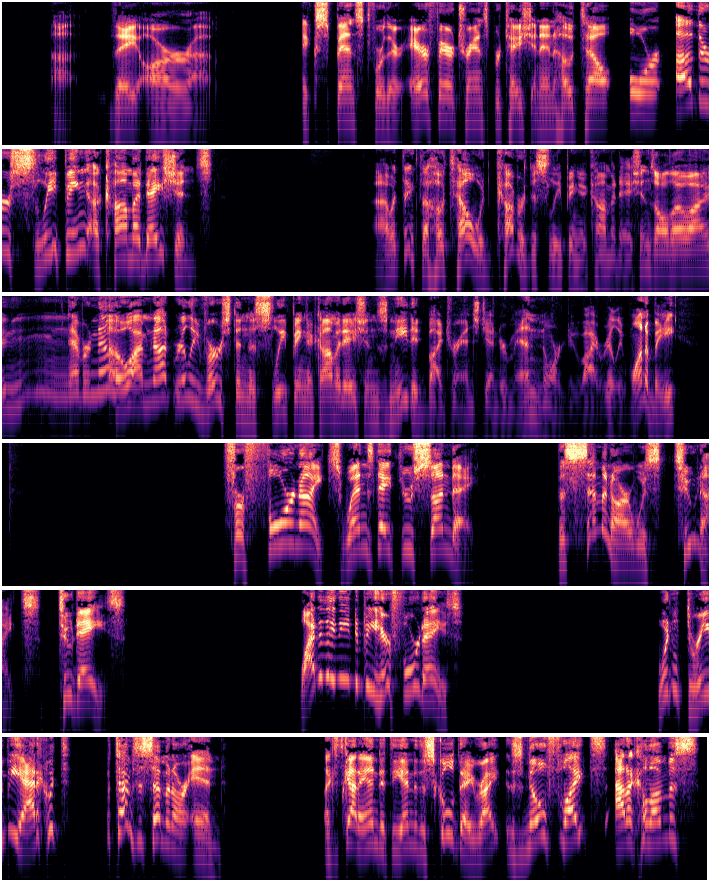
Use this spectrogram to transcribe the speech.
Uh, they are uh, expensed for their airfare, transportation, and hotel or other sleeping accommodations. I would think the hotel would cover the sleeping accommodations, although I never know. I'm not really versed in the sleeping accommodations needed by transgender men, nor do I really want to be. For four nights, Wednesday through Sunday, the seminar was two nights, two days. Why do they need to be here four days? Wouldn't three be adequate? What time's the seminar end? Like it's got to end at the end of the school day, right? There's no flights out of Columbus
